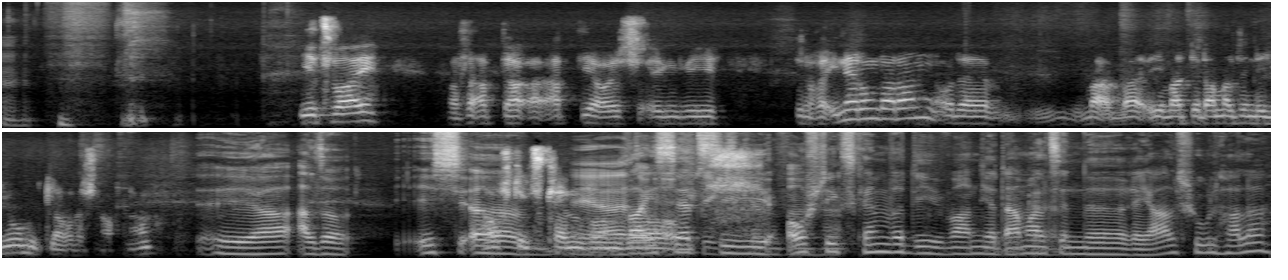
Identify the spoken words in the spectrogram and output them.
ihr zwei, was habt, ihr- habt ihr euch irgendwie noch Erinnerung daran? Oder war, war, ihr wart ja damals in der Jugend, glaube ich, noch, ne? Ja, also ich äh, Aufstiegskämpfe ja, weiß jetzt, die Aufstiegskämpfe, Aufstiegskämpfer, die waren ja damals in der Realschulhalle,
